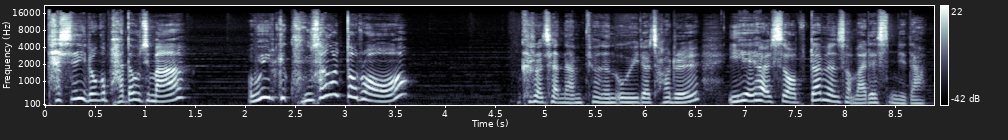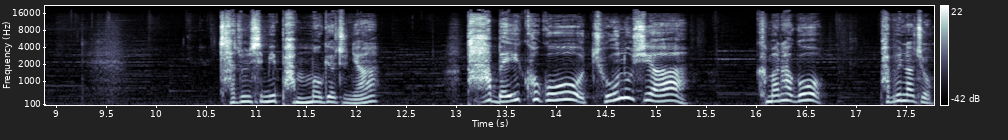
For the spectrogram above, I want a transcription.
다시는 이런 거 받아오지 마. 왜 이렇게 궁상을 떨어? 그러자 남편은 오히려 저를 이해할 수 없다면서 말했습니다. 자존심이 밥 먹여주냐? 다 메이커고 좋은 옷이야. 그만하고 밥이나 줘.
